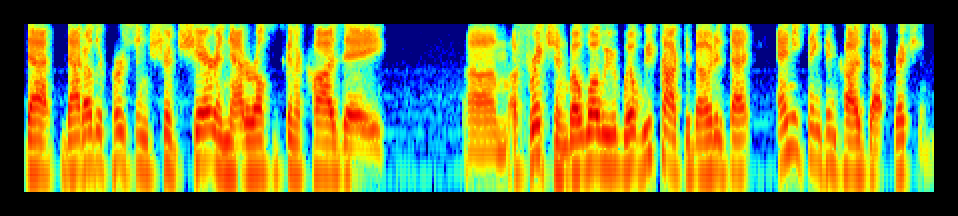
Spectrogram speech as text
that that other person should share in that or else it's going to cause a, um, a friction. But what we what we've talked about is that anything can cause that friction,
